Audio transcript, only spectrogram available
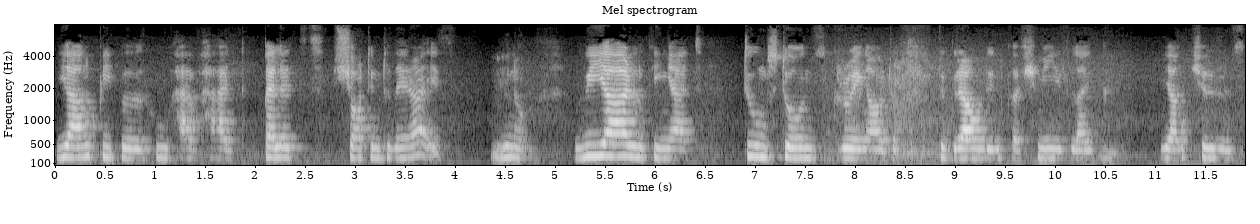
young people who have had pellets shot into their eyes. You know, we are looking at tombstones growing out of the ground in Kashmir like young children's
